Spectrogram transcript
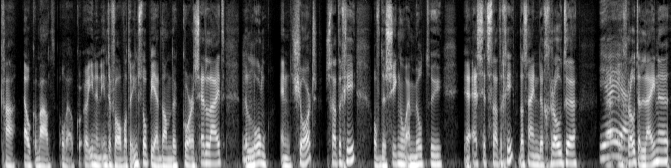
ga elke maand of elke, in een interval wat erin stoppen. Je hebt dan de core en satellite, de Mhm. long en short strategie. Of de single en multi eh, asset strategie. Dat zijn de grote, Ja, eh, ja. de grote lijnen,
